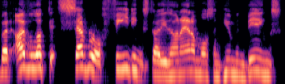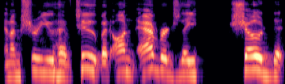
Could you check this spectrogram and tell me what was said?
But I've looked at several feeding studies on animals and human beings, and I'm sure you have too. But on average, they showed that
